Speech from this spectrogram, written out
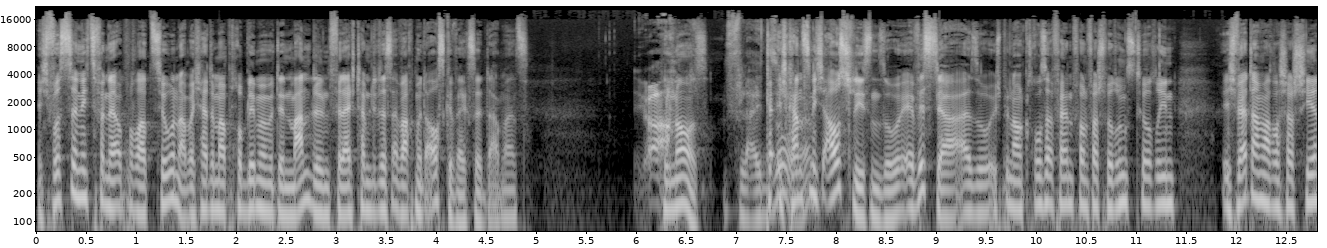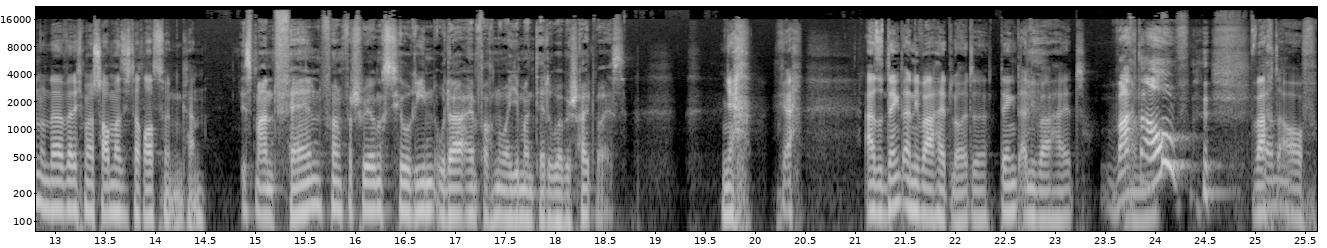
Ich wusste nichts von der Operation, aber ich hatte mal Probleme mit den Mandeln. Vielleicht haben die das einfach mit ausgewechselt damals. Who knows? Vielleicht so, ich kann es ne? nicht ausschließen, so. Ihr wisst ja, also ich bin auch großer Fan von Verschwörungstheorien. Ich werde da mal recherchieren und da werde ich mal schauen, was ich da rausfinden kann. Ist man ein Fan von Verschwörungstheorien oder einfach nur jemand, der darüber Bescheid weiß? Ja, ja. Also denkt an die Wahrheit, Leute. Denkt an die Wahrheit. Wacht auf! Wacht auf.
